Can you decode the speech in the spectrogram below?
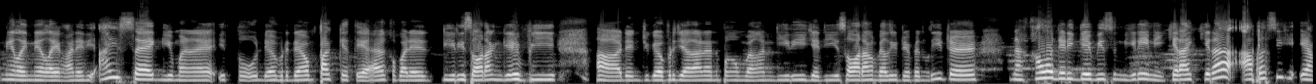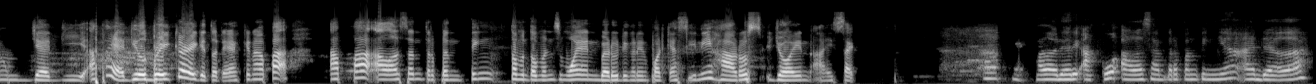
nilai-nilai yang ada di Isaac, gimana itu udah berdampak gitu ya kepada diri seorang Gaby uh, dan juga perjalanan pengembangan diri jadi seorang value driven leader. Nah kalau dari Gaby sendiri nih, kira-kira apa sih yang jadi apa ya deal breaker gitu deh? Kenapa apa alasan terpenting teman-teman semua yang baru dengerin podcast ini harus join Isaac? Oke, kalau dari aku alasan terpentingnya adalah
